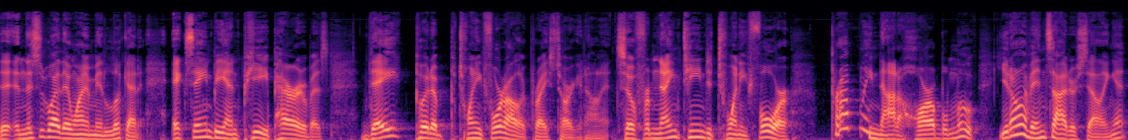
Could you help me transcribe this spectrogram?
and this is why they wanted me to look at it. Exane BNP Paribas, they put a $24 price target on it. So from 19 to 24, probably not a horrible move. You don't have insiders selling it,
